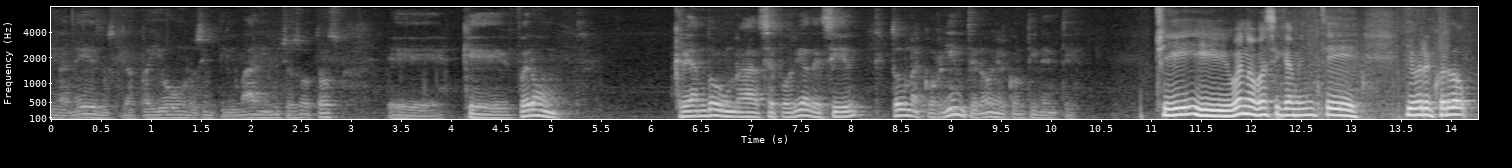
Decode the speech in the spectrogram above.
Milanés, los Quilapayún, los Intilimani y muchos otros eh, que fueron creando una, se podría decir, toda una corriente ¿no? en el continente. Sí, y bueno, básicamente yo me recuerdo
